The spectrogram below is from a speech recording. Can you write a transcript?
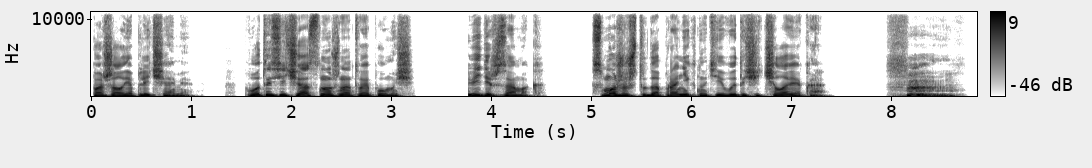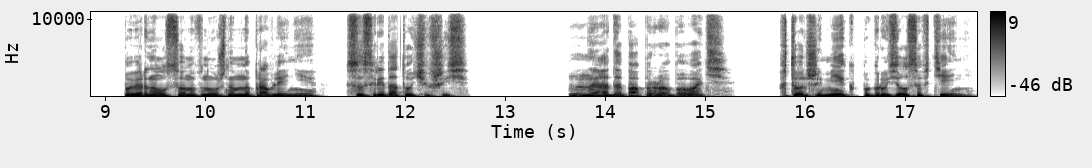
Пожал я плечами. Вот и сейчас нужна твоя помощь. Видишь замок? Сможешь туда проникнуть и вытащить человека?» «Хм...» Повернулся он в нужном направлении, сосредоточившись. «Надо попробовать». В тот же миг погрузился в тень.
